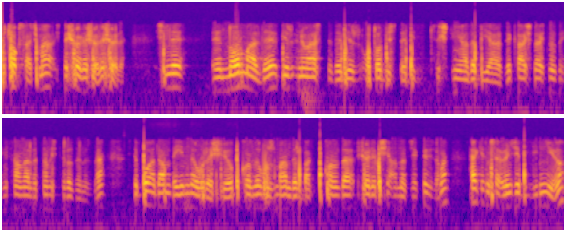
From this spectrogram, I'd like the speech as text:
bu çok saçma işte şöyle şöyle şöyle. Şimdi e, normalde bir üniversitede bir otobüste bir dış dünyada bir yerde karşılaştığınızda insanlarla tanıştırıldığınızda işte bu adam beyinle uğraşıyor bu konuda uzmandır bak bu konuda şöyle bir şey anlatacak dediği zaman herkes mesela önce bir dinliyor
